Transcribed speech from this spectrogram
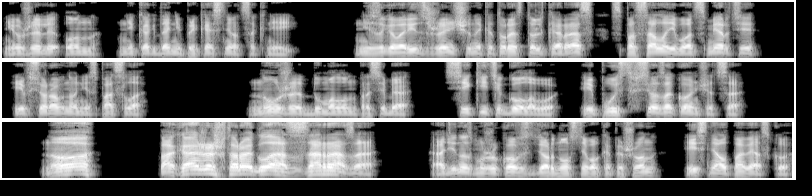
Неужели он никогда не прикоснется к ней? Не заговорит с женщиной, которая столько раз спасала его от смерти и все равно не спасла. «Ну же», — думал он про себя, — «секите голову, и пусть все закончится». «Но! Покажешь второй глаз, зараза!» Один из мужиков сдернул с него капюшон и снял повязку.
